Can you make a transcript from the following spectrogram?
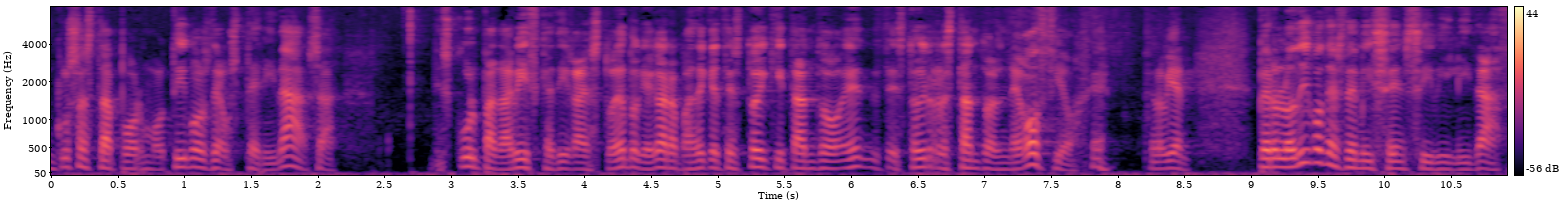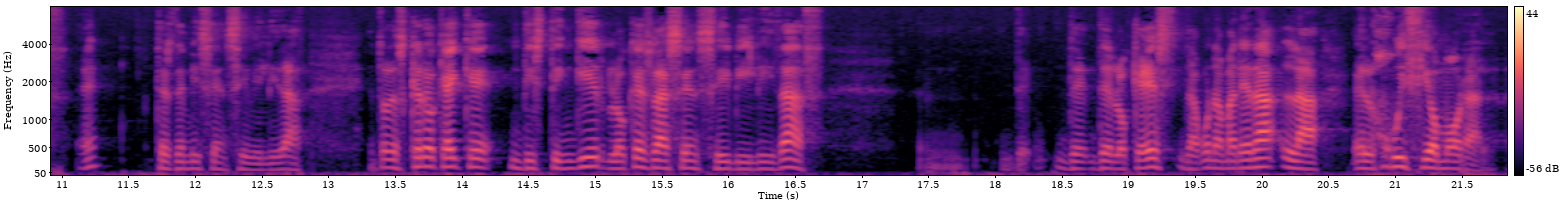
incluso hasta por motivos de austeridad, o sea, disculpa David que diga esto, ¿eh? porque claro, parece que te estoy quitando, ¿eh? te estoy restando el negocio, ¿eh? pero bien, pero lo digo desde mi sensibilidad, ¿eh? desde mi sensibilidad. Entonces creo que hay que distinguir lo que es la sensibilidad de, de, lo que es, de alguna manera, la, el juicio moral.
